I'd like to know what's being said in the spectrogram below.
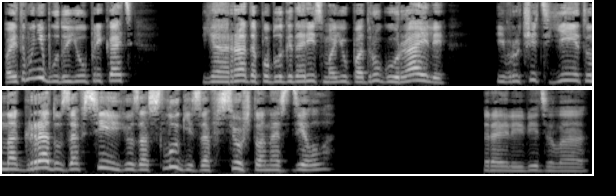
Поэтому не буду ее упрекать. Я рада поблагодарить мою подругу Райли и вручить ей эту награду за все ее заслуги, за все, что она сделала. Райли видела,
